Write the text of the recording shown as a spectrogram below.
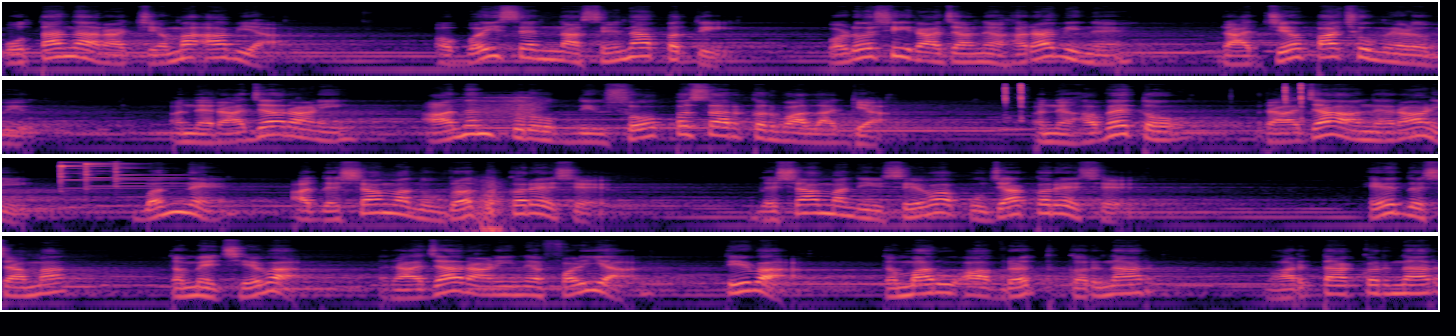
પોતાના રાજ્યમાં આવ્યા. અભયસેનના સેનાપતિ પડોશી રાજાને હરાવીને રાજ્ય પાછું મેળવ્યું અને રાજા રાણી આનંદપૂર્વક દિવસો પસાર કરવા લાગ્યા. અને હવે તો રાજા અને રાણી બંને આ દશામાનું વ્રત કરે છે. દશામાની સેવા પૂજા કરે છે. હે દશામાં, તમે જેવા રાજા રાણીને ફળ્યા તેવા તમારું આ વ્રત કરનાર, વાર્તા કરનાર,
